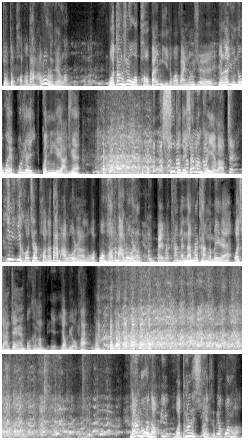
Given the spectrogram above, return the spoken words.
就就跑到大马路上去了。我当时我跑百米的话，反正是原来运动会不是冠军就亚军，速度就相当可以了。这一一口气跑到大马路上，我我跑到马路上，北边看看，南边看看，没人。我想这人不可能要比我快。然后呢，哎呦，我当时心也特别慌了，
